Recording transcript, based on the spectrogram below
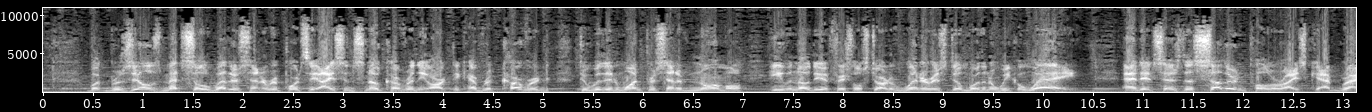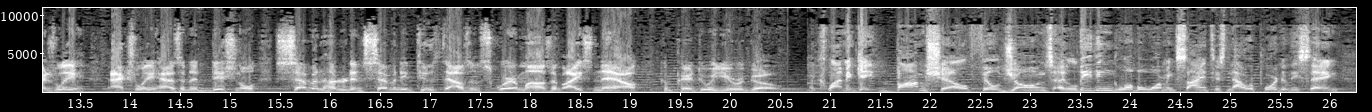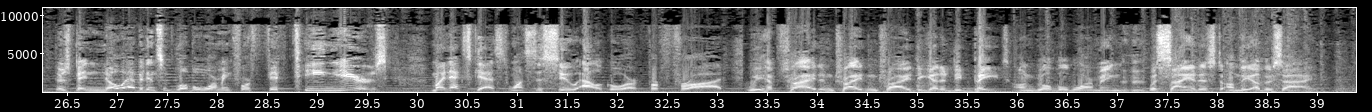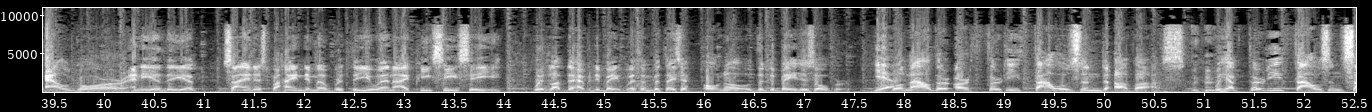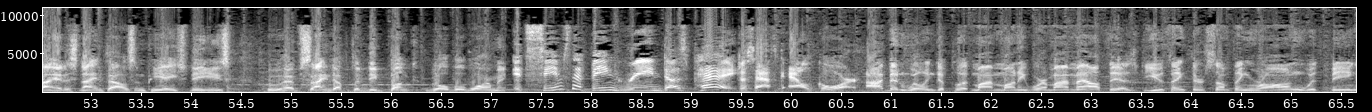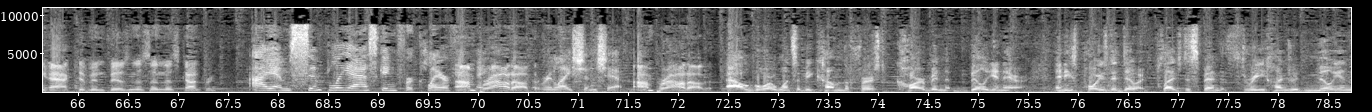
But Brazil's Metsul Weather Center reports the ice and snow cover in the Arctic have recovered to within 1% of normal, even though the official start of winter is still more than a week away. And it says the southern polar ice cap gradually actually has an additional 772,000 square miles of ice now compared to a year ago. A ClimateGate bombshell. Phil Jones, a leading global warming scientist, now reportedly saying there's been no evidence of global warming for 15 years. My next guest wants to sue Al Gore for fraud. We have tried and tried and tried to get a debate on global warming mm-hmm. with scientists on the other side. Al Gore or any of the uh, scientists behind him over at the UN IPCC. We'd love to have a debate with them, but they say, oh no, the debate is over. Yeah. Well, now there are 30,000 of us. Mm-hmm. We have 30,000 scientists, 9,000 PhDs, who have signed up to debunk global warming. It seems that being green does pay. Just ask Al Gore. I've been willing to put my money where my mouth is. Do you think there's something wrong with being active in business in this country? I am simply asking for clarification. I'm proud of the it. relationship. I'm proud of it. Al Gore wants to become the first carbon billionaire. and he's poised to do it. Pledged to spend $300 million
